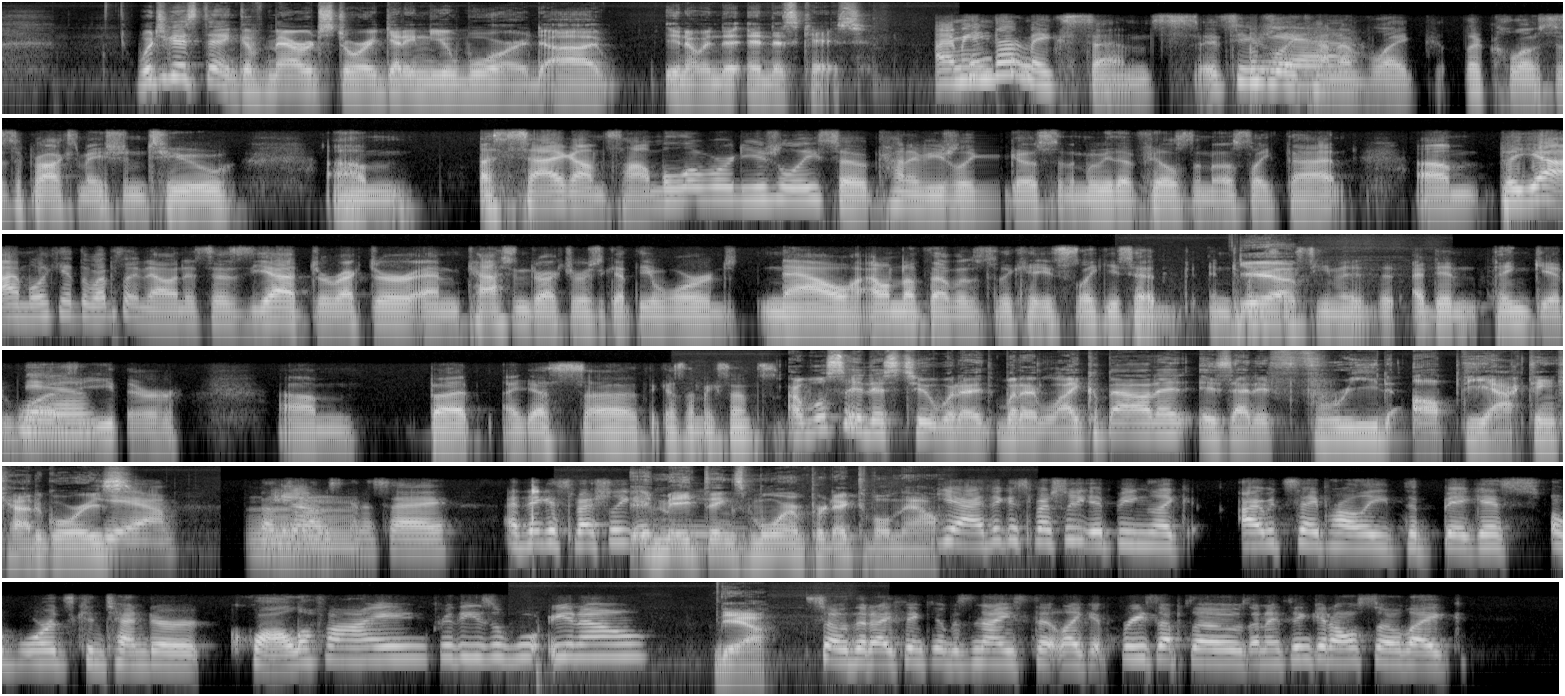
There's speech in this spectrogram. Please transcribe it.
what do you guys think of Marriage Story getting the award? Uh, you know, in the, in this case. I mean, that makes sense. It's usually yeah. kind of like the closest approximation to um, a SAG Ensemble Award usually, so it kind of usually goes to the movie that feels the most like that. Um, but yeah, I'm looking at the website now and it says, yeah, director and casting directors get the award now. I don't know if that was the case, like you said in 2016. Yeah. I, I didn't think it was yeah. either. Um, but I guess uh, I guess that makes sense. I will say this too. What I what I like about it is that it freed up the acting categories. Yeah, that's mm. what I was gonna say. I think especially it, it made being, things more unpredictable now. Yeah, I think especially it being like I would say probably the biggest awards contender qualifying for these awards. You know. Yeah. So that I think it was nice that like it frees up those, and I think it also like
